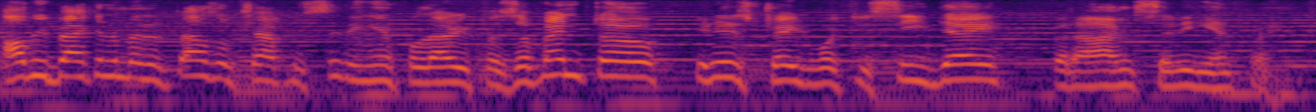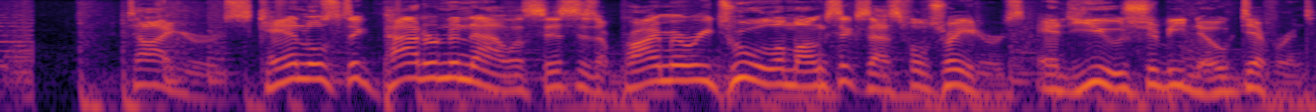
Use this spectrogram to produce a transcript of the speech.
I'll be back in a minute. Basil Chapman sitting in for Larry Pesavento. It is Trade What You See Day, but I'm sitting in for him. Tigers, candlestick pattern analysis is a primary tool among successful traders, and you should be no different.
